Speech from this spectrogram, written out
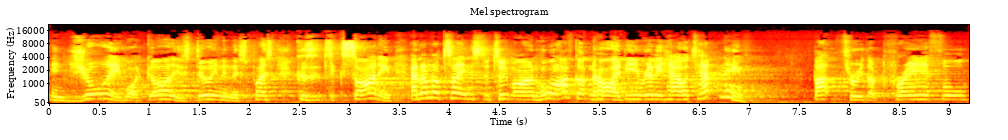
Enjoy what God is doing in this place because it's exciting. And I'm not saying this to toot my own horn, I've got no idea really how it's happening. But through the prayerful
